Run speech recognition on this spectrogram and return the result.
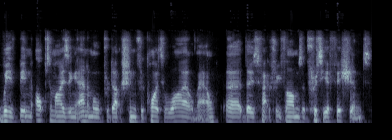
we've been optimizing animal production for quite a while now. Uh, those factory farms are pretty efficient,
